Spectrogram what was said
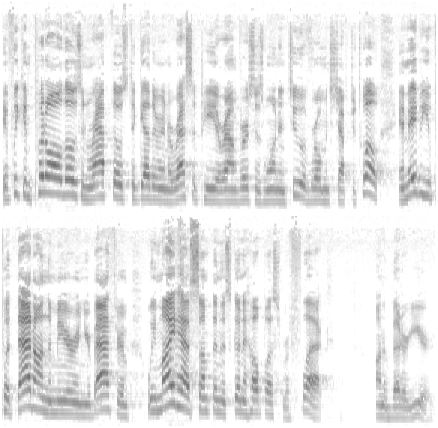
if we can put all those and wrap those together in a recipe around verses 1 and 2 of Romans chapter 12, and maybe you put that on the mirror in your bathroom, we might have something that's going to help us reflect on a better year.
